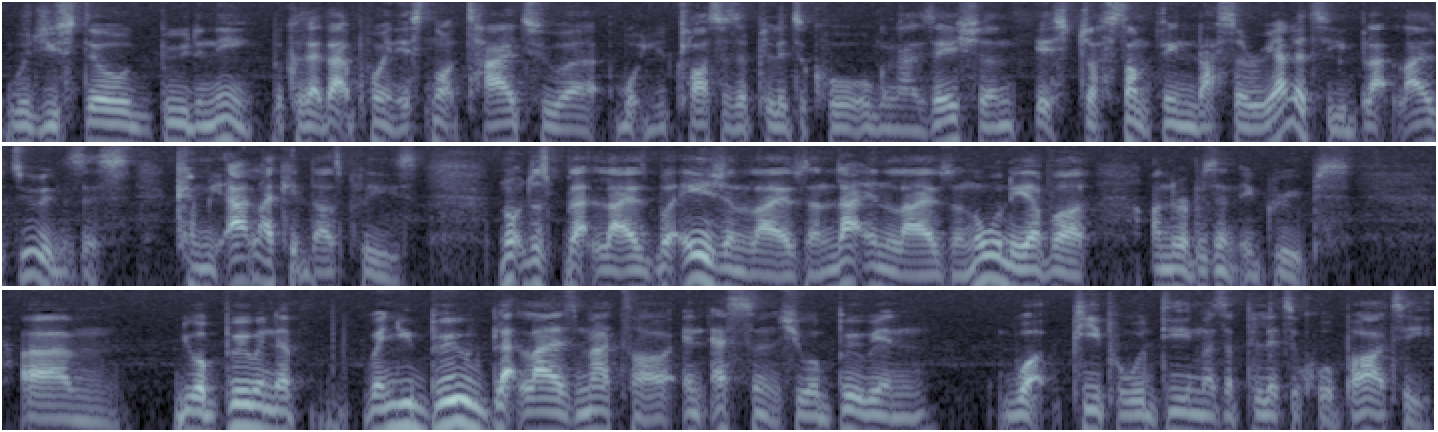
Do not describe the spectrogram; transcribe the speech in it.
would you still boo the knee? Because at that point, it's not tied to a, what you class as a political organization. It's just something that's a reality. Black lives do exist. Can we act like it does, please? Not just black lives, but Asian lives and Latin lives and all the other underrepresented groups. Um, you're booing the when you boo Black Lives Matter. In essence, you're booing what people would deem as a political party.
